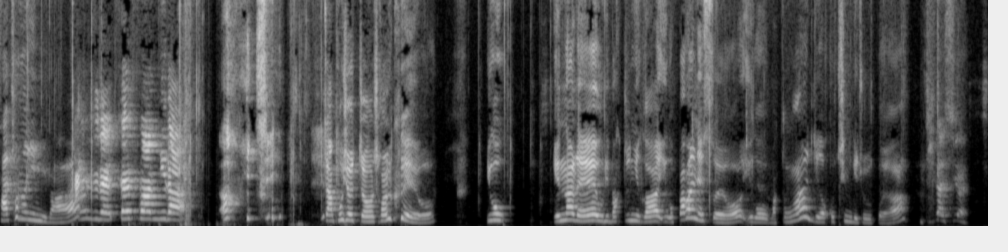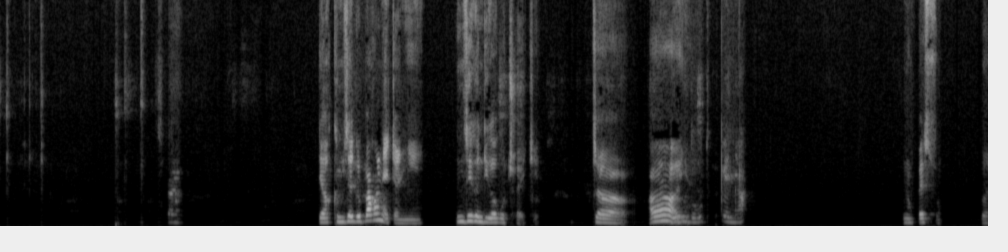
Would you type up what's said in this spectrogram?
4,000원입니다. 당신을 체포합니다. 아, 미친. 자, 보셨죠? 저 헐크예요. 이거 옛날에 우리 막둥이가 이거 빠갈 냈어요. 이거 막둥아, 네가 고치는 게 좋을 거야. 지가 싫어. 내가 금색을 빠갈 냈잖니. 은색은 네가 고쳐야지. 자, 아, 너, 너 어떻게 뺐냐? 그냥 뺐어. 왜?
